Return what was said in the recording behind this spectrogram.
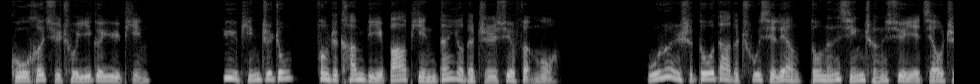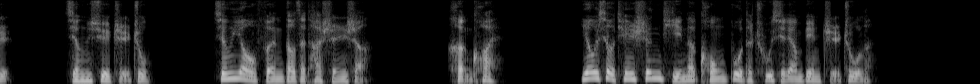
古河取出一个玉瓶，玉瓶之中放着堪比八品丹药的止血粉末，无论是多大的出血量，都能形成血液胶质，将血止住。将药粉倒在他身上。很快，妖啸天身体那恐怖的出血量便止住了。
